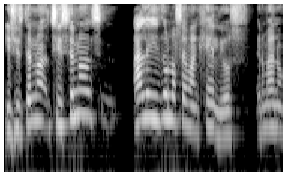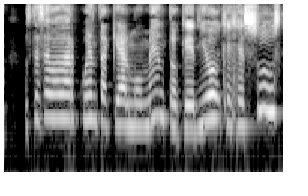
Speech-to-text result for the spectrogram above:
Y si usted no, si usted no ha leído los evangelios, hermano, usted se va a dar cuenta que al momento que Dios, que Jesús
